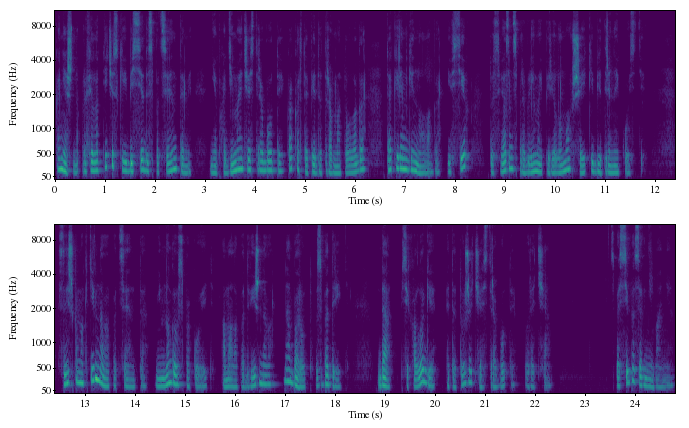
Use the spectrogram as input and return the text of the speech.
Конечно, профилактические беседы с пациентами – необходимая часть работы как ортопеда-травматолога, так и рентгенолога и всех, кто связан с проблемой переломов шейки бедренной кости. Слишком активного пациента немного успокоить, а малоподвижного, наоборот, взбодрить. Да, психология – это тоже часть работы врача. Спасибо за внимание.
